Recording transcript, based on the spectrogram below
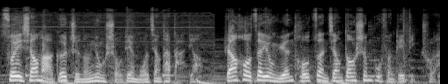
所以小马哥只能用手电磨将它打掉，然后再用圆头钻将刀身部分给顶出来。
